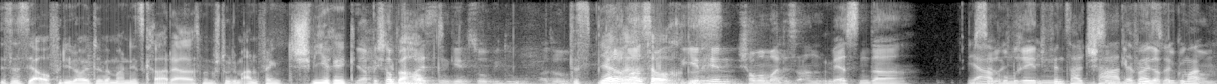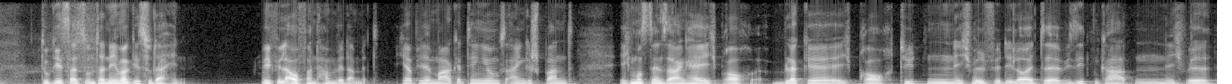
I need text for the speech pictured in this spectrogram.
es ist ja auch für die Leute, wenn man jetzt gerade erst mit dem Studium anfängt, schwierig Ja, aber ich glaube, die meisten gehen so wie du. Also, Das- ja, das ist auch- Wir gehen hin, schauen wir mal das an. Wer ist denn da? Ja, aber ich, rumreden, ich finde es halt schade, dafür du, guck mal. Du gehst als Unternehmer, gehst du dahin. Wie viel Aufwand haben wir damit? Ich habe hier Marketing-Jungs eingespannt. Ich muss denen sagen, hey, ich brauche Blöcke, ich brauche Tüten, ich will für die Leute Visitenkarten, ich will.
